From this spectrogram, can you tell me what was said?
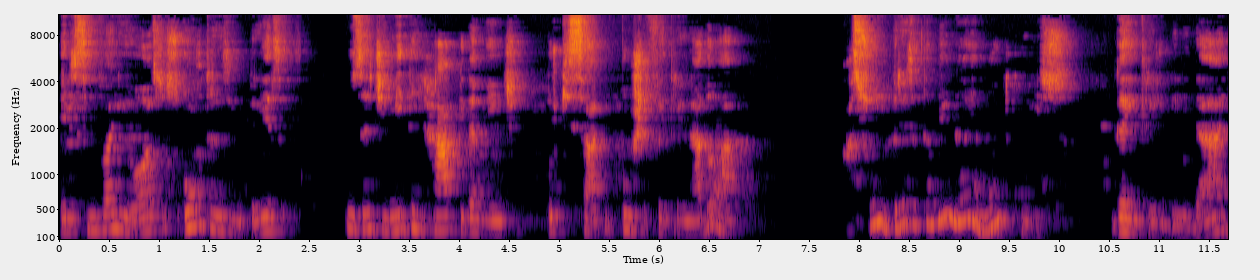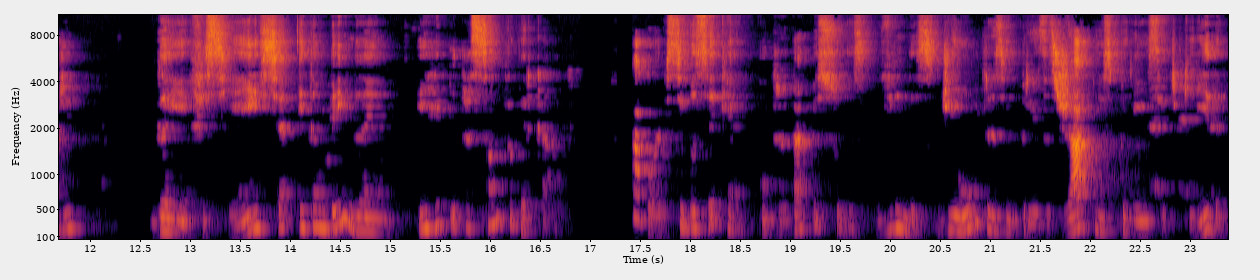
eles são valiosos, outras empresas os admitem rapidamente porque sabem, puxa, foi treinado lá. A sua empresa também ganha muito com isso. Ganha credibilidade, ganha eficiência e também ganha em reputação para o mercado. Agora, se você quer contratar pessoas vindas de outras empresas já com experiência adquirida,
